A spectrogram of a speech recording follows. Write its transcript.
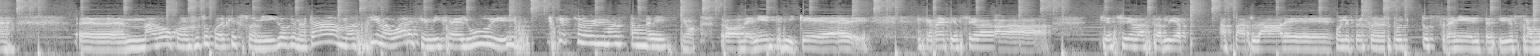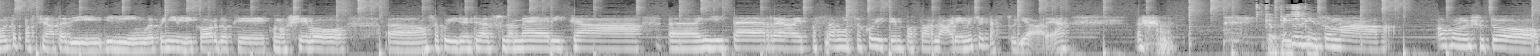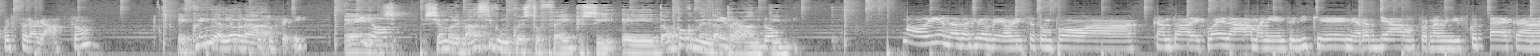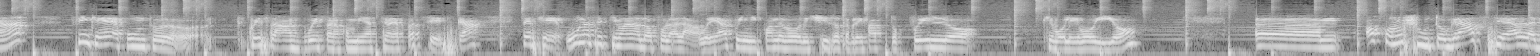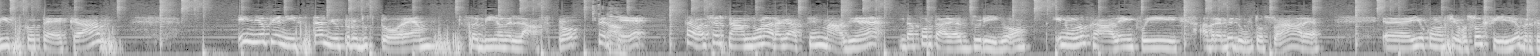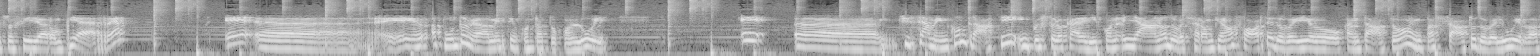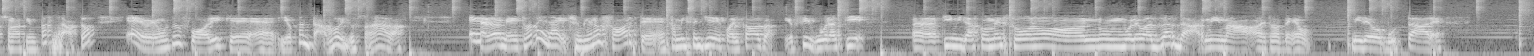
eh. Ma avevo conosciuto qualche suo amico che mi ha detto ah ma sì ma guarda che mica è lui e sono rimasta malissimo però vabbè niente di che eh, che a me piaceva piaceva star lì a a parlare con le persone, soprattutto stranieri, perché io sono molto appassionata di, di lingue, quindi mi ricordo che conoscevo uh, un sacco di gente dal Sud America, uh, Inghilterra e passavo un sacco di tempo a parlare invece che a studiare. Eh. Capisco. E così insomma ho conosciuto questo ragazzo. E quindi e allora... Eh, dopo... Siamo rimasti con questo fake, sì. E dopo come è andata esatto. avanti? Poi è andata che vabbè, ho iniziato un po' a cantare qua e là, ma niente di che, mi arrabbiavo, tornavo in discoteca, eh? finché appunto questa, questa è una combinazione pazzesca, perché una settimana dopo la laurea, quindi quando avevo deciso che avrei fatto quello che volevo io, ehm, ho conosciuto grazie alla discoteca il mio pianista, il mio produttore, Sabino dell'Aspro, perché ah stava cercando una ragazza immagine da portare a Zurigo in un locale in cui avrebbe dovuto suonare. Eh, io conoscevo suo figlio perché suo figlio era un PR e, eh, e appunto mi aveva messo in contatto con lui. E Uh, ci siamo incontrati in questo locale di Conegliano dove c'era un pianoforte dove io ho cantato in passato, dove lui aveva suonato in passato e è venuto fuori che eh, io cantavo e lui suonava. E allora mi ha detto, vabbè dai, c'è un pianoforte, fammi sentire qualcosa. Io figurati, eh, timida come sono, non volevo azzardarmi, ma ho detto, vabbè, oh, mi devo buttare.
